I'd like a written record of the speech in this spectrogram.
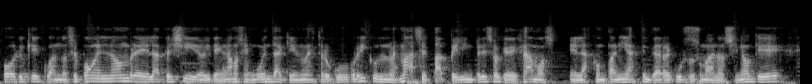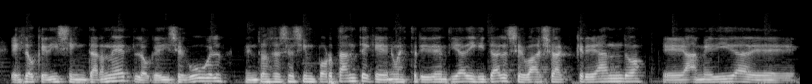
porque cuando se ponga el nombre el apellido y tengamos en cuenta que nuestro currículum no es más el papel impreso que dejamos en las compañías de recursos humanos, sino que es lo que dice Internet, lo que dice Google, entonces es importante que nuestra identidad digital se vaya creando eh, a medida de,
